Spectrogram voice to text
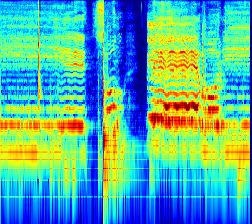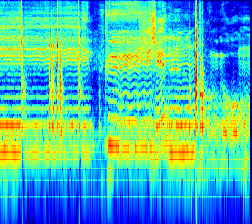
쏙 대머리. 귀신 용저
